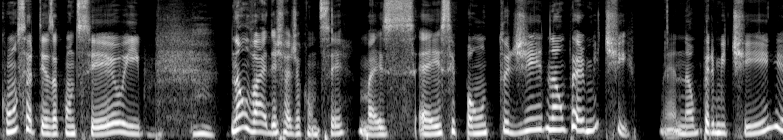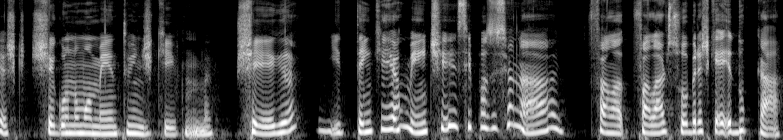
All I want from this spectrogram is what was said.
com certeza aconteceu e não vai deixar de acontecer, mas é esse ponto de não permitir. Né? Não permitir, acho que chegou no momento em que né, chega e tem que realmente se posicionar, falar, falar sobre, acho que é educar.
